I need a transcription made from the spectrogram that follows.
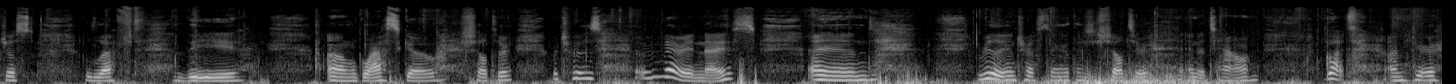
just left the um, Glasgow shelter, which was very nice and really interesting that there's a shelter in a town. But I'm here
